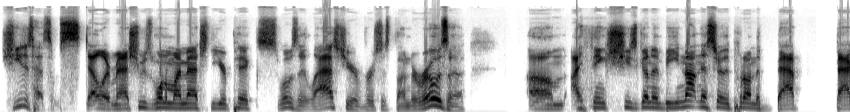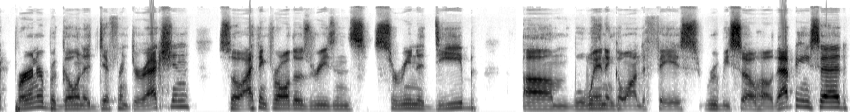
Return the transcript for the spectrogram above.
she just had some stellar match. She was one of my match of the year picks. What was it last year versus Thunder Rosa? Um, I think she's going to be not necessarily put on the back back burner, but go in a different direction. So I think for all those reasons, Serena Deeb um, will win and go on to face Ruby Soho. That being said,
